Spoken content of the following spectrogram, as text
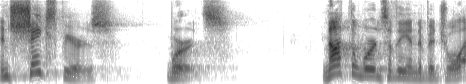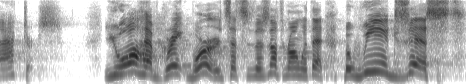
in Shakespeare's words, not the words of the individual actors. You all have great words, That's, there's nothing wrong with that. But we exist,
